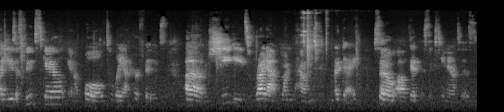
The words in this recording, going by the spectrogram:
I use a food scale and a bowl to weigh out her foods. Um, she eats right at one pound a day, so I'll get the 16 ounces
